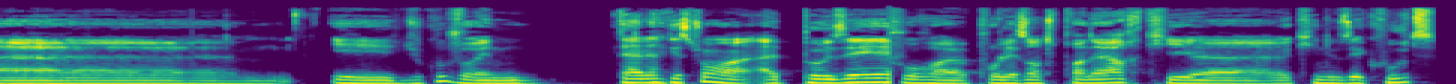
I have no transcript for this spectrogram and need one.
Euh, et du coup, j'aurais une dernière question à, te poser pour euh, pour les entrepreneurs qui euh, qui nous écoutent,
